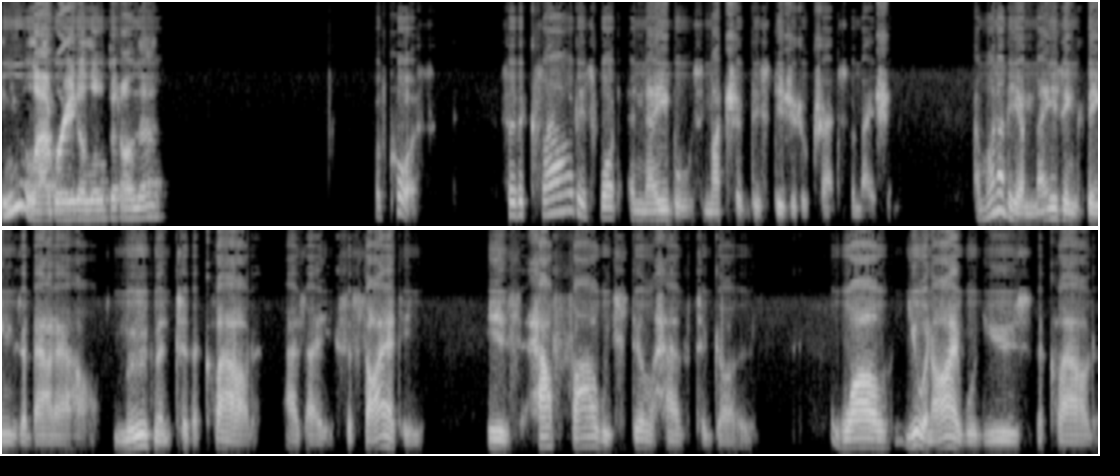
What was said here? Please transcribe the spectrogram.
Can you elaborate a little bit on that? Of course. So the cloud is what enables much of this digital transformation. And one of the amazing things about our movement to the cloud as a society is how far we still have to go while you and I would use the cloud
